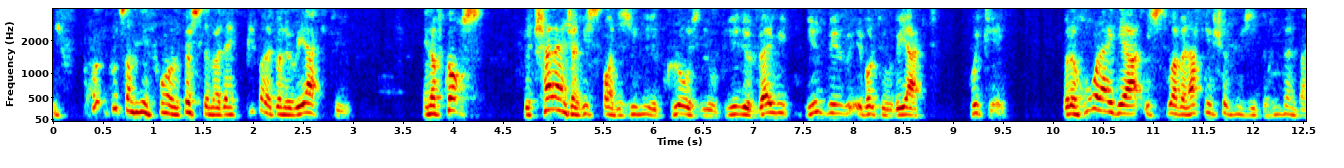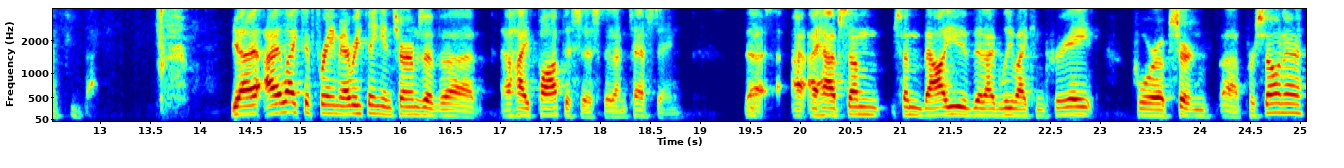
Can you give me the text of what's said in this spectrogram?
if put something in front of a customer that people are going to react to. And of course, the challenge at this point is you need a closed loop. You need a very you need to be able to react quickly. But the whole idea is to have an architecture which is driven by feedback. Yeah, I, I like to frame everything in terms of uh, a hypothesis that I'm testing. That yes. I, I, have some some value that I believe I can create for a certain uh, persona,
